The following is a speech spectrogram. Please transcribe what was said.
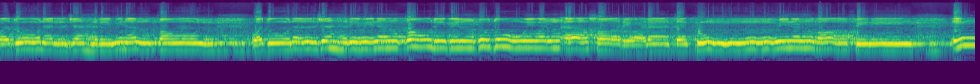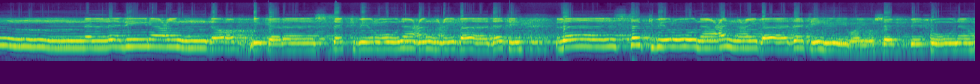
ودون الجهر من القول ودون الجهر من القول بال عبادته ويسبحونه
